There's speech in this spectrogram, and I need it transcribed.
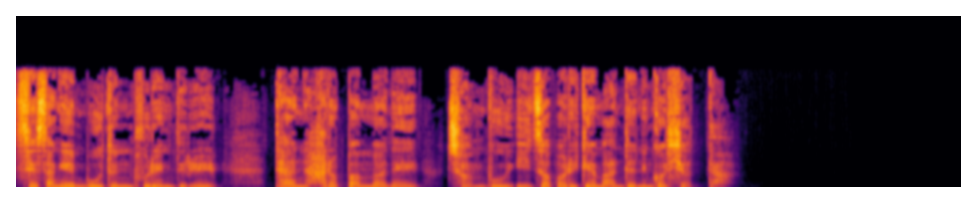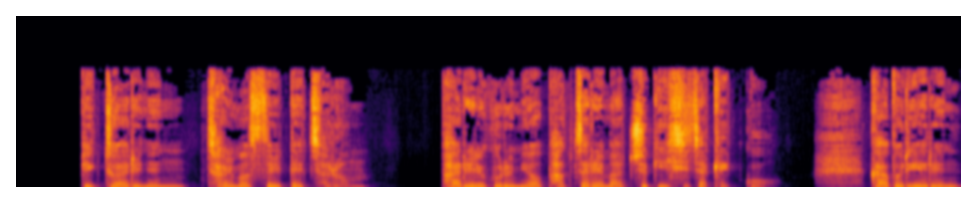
세상의 모든 불행들을 단 하룻밤 만에 전부 잊어버리게 만드는 것이었다. 빅투아르는 젊었을 때처럼 발을 구르며 박자를 맞추기 시작했고, 가브리엘은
